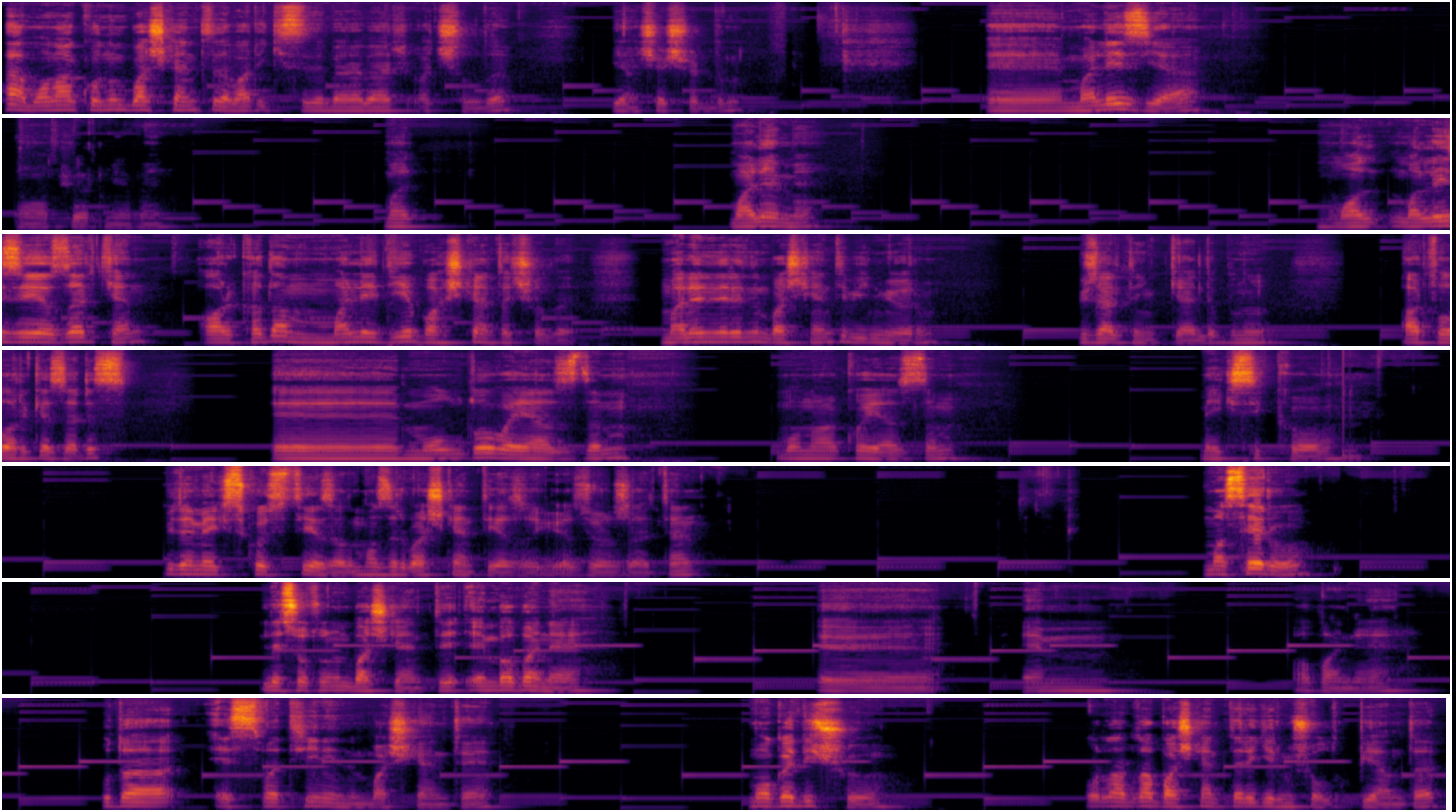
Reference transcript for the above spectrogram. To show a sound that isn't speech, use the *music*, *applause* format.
Ha Monaco'nun başkenti de var. İkisi de beraber açıldı. Bir an şaşırdım. E, Malezya. Ne yapıyorum ya ben? Mal Male mi? Mal Malezya yazarken arkadan Male diye başkent açıldı. Male nerenin başkenti bilmiyorum. Güzel denk geldi. Bunu artı olarak yazarız. Ee, Moldova yazdım. Monaco yazdım. Meksiko. Bir de Meksiko City yazalım. Hazır başkent yazıyor, yazıyor zaten. Maseru. Lesotho'nun başkenti. Mbabane. Ee, Mbabane. Bu da Eswatini'nin başkenti. Mogadishu. Buralarda başkentlere girmiş olduk bir anda.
